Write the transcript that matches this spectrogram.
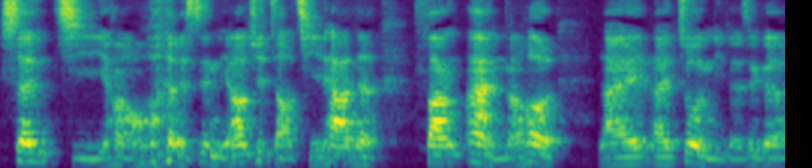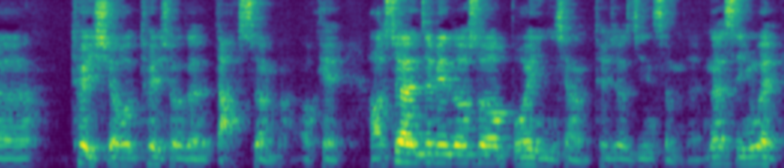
升级哈，或者是你要去找其他的方案，然后来来做你的这个。退休退休的打算嘛，OK，好，虽然这边都说不会影响退休金什么的，那是因为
